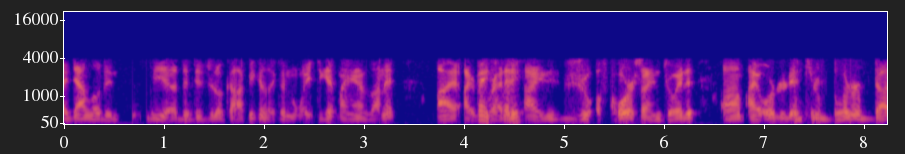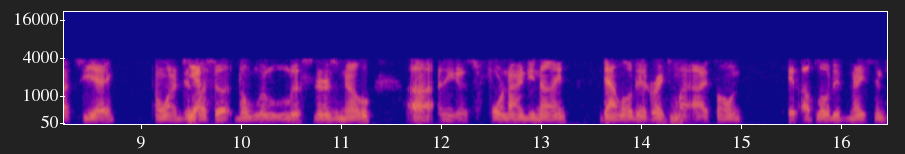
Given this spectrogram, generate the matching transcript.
I downloaded the uh, the digital copy because I couldn't wait to get my hands on it. I, I Thanks, read buddy. it. I of course I enjoyed it. Um, I ordered it Thank through Blurb.ca. I want to just Yes. let the the little listeners know. Uh, I think it was four ninety nine. Downloaded it right Mhm. to my iPhone. It uploaded nice and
